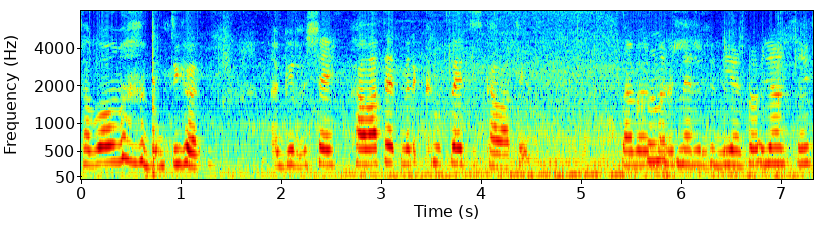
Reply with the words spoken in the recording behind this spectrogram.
sabah olmadı diyor. Gün şey kahvaltı etmedik. Kınıklı etiz kahvaltıyı. Kınık neresi diye söylersek.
